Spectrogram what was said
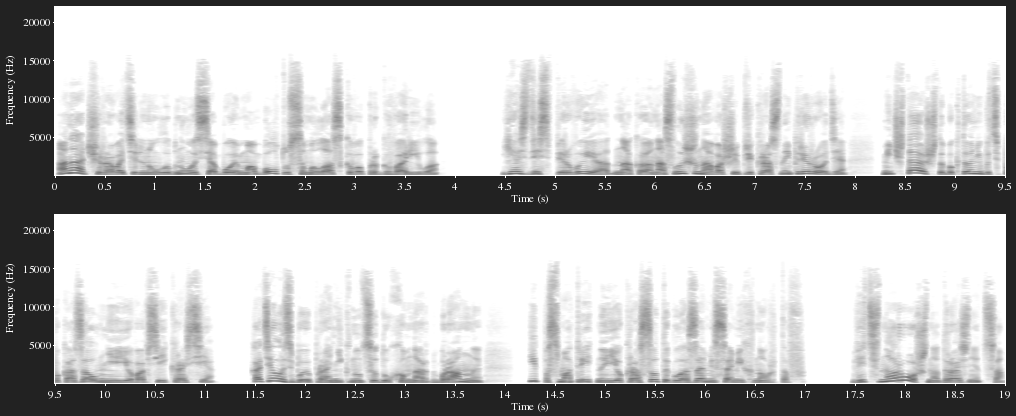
Она очаровательно улыбнулась обоим оболтусом и ласково проговорила. «Я здесь впервые, однако наслышана о вашей прекрасной природе. Мечтаю, чтобы кто-нибудь показал мне ее во всей красе. Хотелось бы проникнуться духом Нартбранны и посмотреть на ее красоты глазами самих Нортов. Ведь нарочно дразнится.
